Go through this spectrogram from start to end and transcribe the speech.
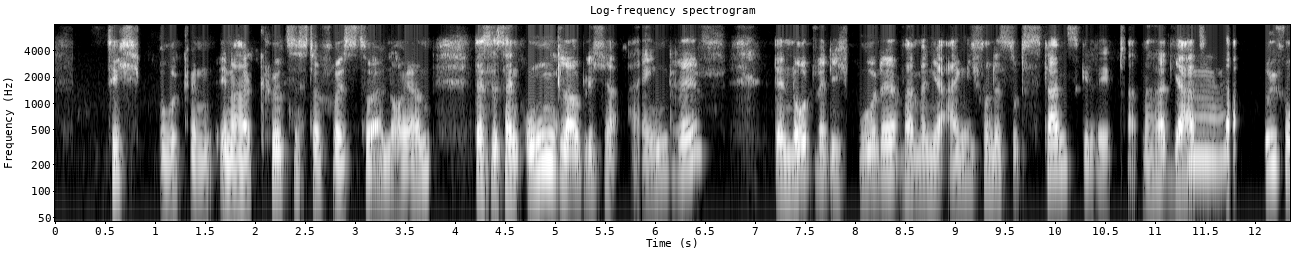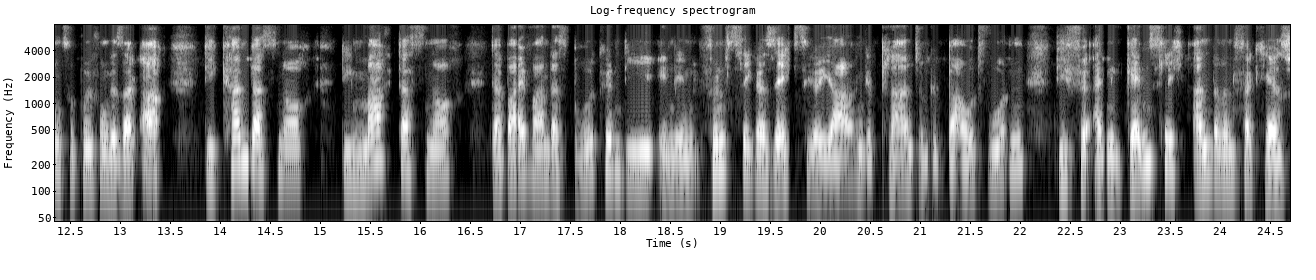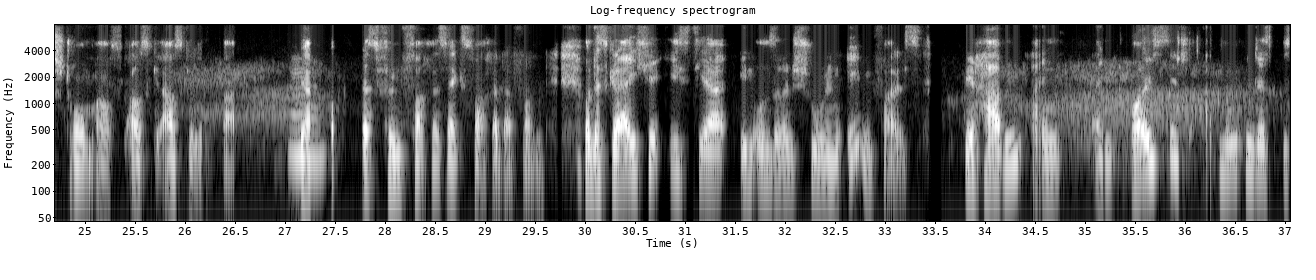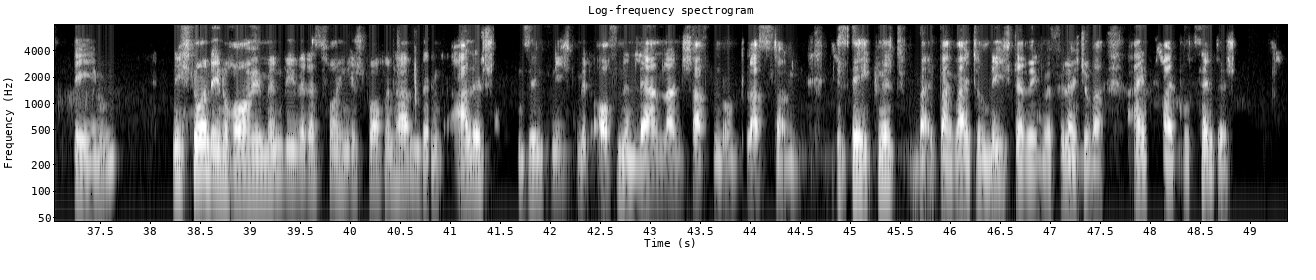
zig Brücken innerhalb kürzester Frist zu erneuern. Das ist ein unglaublicher Eingriff, der notwendig wurde, weil man ja eigentlich von der Substanz gelebt hat. Man hat Jahr mhm. Jahr Prüfung zu Prüfung gesagt, ach, die kann das noch, die macht das noch. Dabei waren das Brücken, die in den 50er, 60er Jahren geplant und gebaut wurden, die für einen gänzlich anderen Verkehrsstrom auf, aus, ausgelegt waren. Mhm. Wir haben das Fünffache, Sechsfache davon. Und das Gleiche ist ja in unseren Schulen ebenfalls. Wir haben ein, ein preußisch anmutendes System, nicht nur in den Räumen, wie wir das vorhin gesprochen haben, denn alle Schulen sind nicht mit offenen Lernlandschaften und Clustern gesegnet, bei, bei weitem nicht. Da reden wir vielleicht über ein, zwei Prozent der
